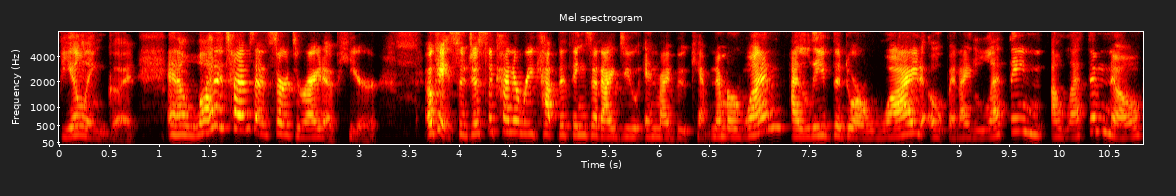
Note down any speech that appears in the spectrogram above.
feeling good. And a lot of times that starts right up here. Okay, so just to kind of recap the things that I do in my boot camp. Number one, I leave the door wide open. I let they I let them know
